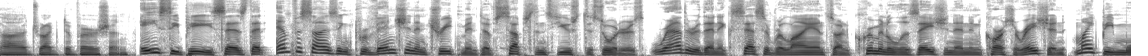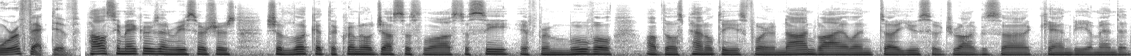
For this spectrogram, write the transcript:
uh, drug diversion. ACP says that emphasizing prevention and treatment treatment of substance use disorders rather than excessive reliance on criminalization and incarceration might be more effective. Policymakers and researchers should look at the criminal justice laws to see if removal of those penalties for nonviolent uh, use of drugs uh, can be amended.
